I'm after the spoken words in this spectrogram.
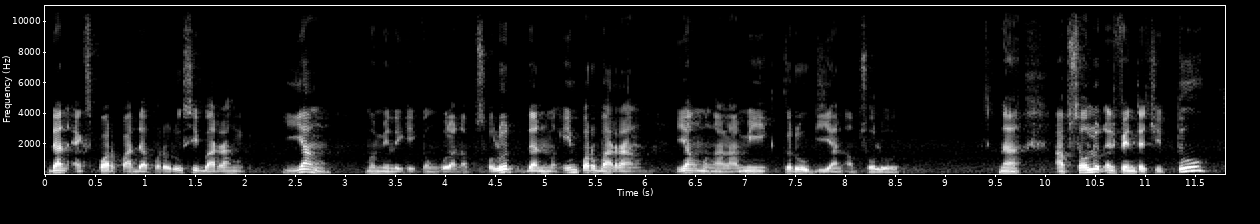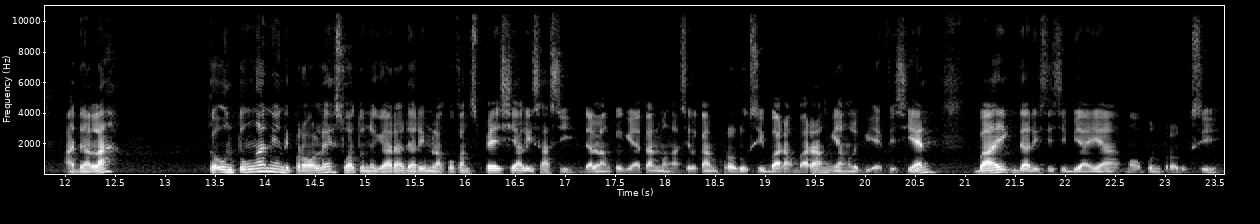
dan ekspor pada produksi barang yang memiliki keunggulan absolut dan mengimpor barang yang mengalami kerugian absolut. Nah, absolute advantage itu adalah keuntungan yang diperoleh suatu negara dari melakukan spesialisasi dalam kegiatan menghasilkan produksi barang-barang yang lebih efisien, baik dari sisi biaya maupun produksi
